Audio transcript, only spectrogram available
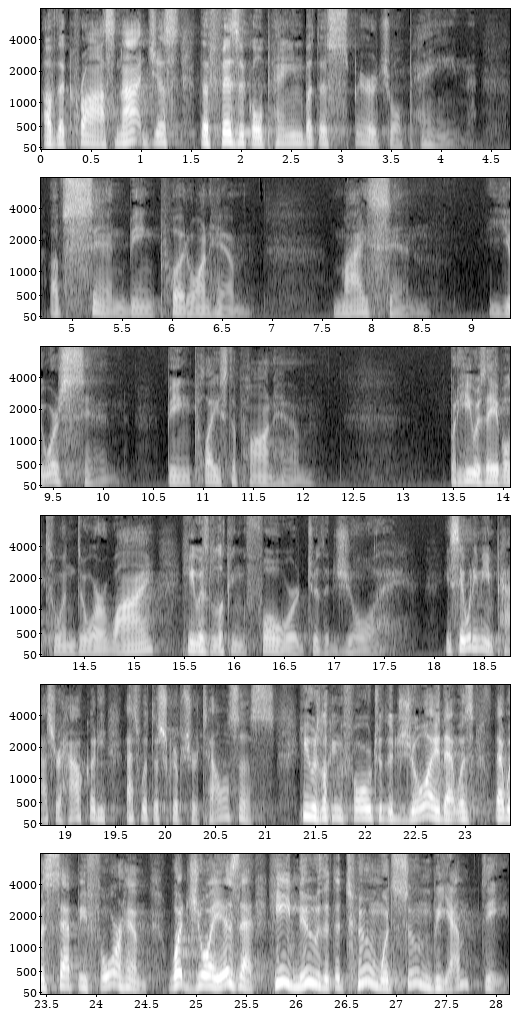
of the cross, not just the physical pain, but the spiritual pain of sin being put on him. My sin, your sin being placed upon him. But he was able to endure. Why? He was looking forward to the joy. You say, what do you mean, Pastor? How could he? That's what the scripture tells us. He was looking forward to the joy that was, that was set before him. What joy is that? He knew that the tomb would soon be empty.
